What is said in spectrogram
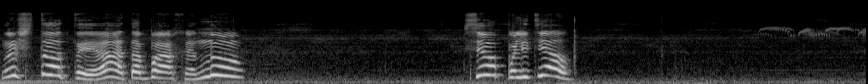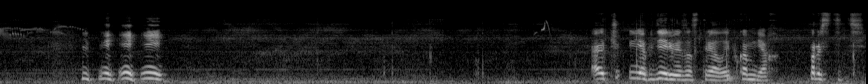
Ну что ты, а, табаха, ну? Все, полетел. А чё, я в дереве застряла и в камнях. Простите.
